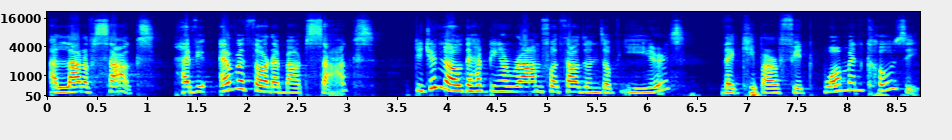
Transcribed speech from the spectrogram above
A lot of socks. Have you ever thought about socks? Did you know they have been around for thousands of years? They keep our feet warm and cozy.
